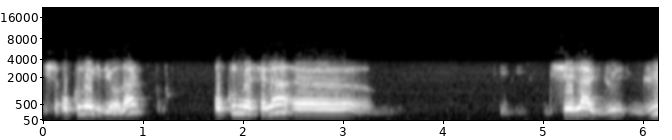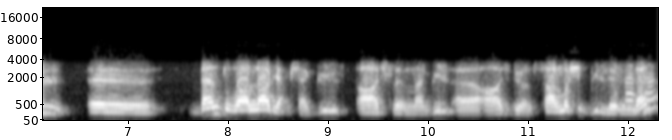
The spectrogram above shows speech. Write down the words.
işte okula gidiyorlar. Okul mesela e, şeyler gül gül e, den duvarlar yapmışlar. Gül ağaçlarından, gül e, ağacı diyorum. Sarmaşık güllerinden. Hı hı.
